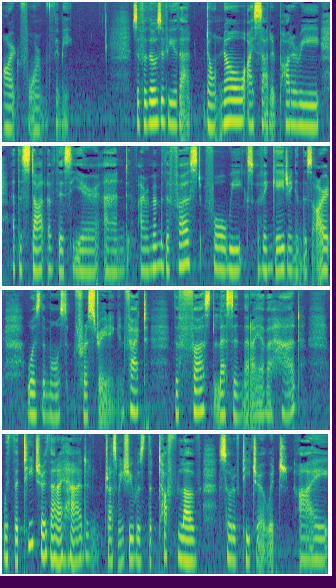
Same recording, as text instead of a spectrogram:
art form for me. So, for those of you that don't know, I started pottery at the start of this year, and I remember the first four weeks of engaging in this art was the most frustrating. In fact, the first lesson that I ever had with the teacher that I had, and trust me, she was the tough love sort of teacher, which I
